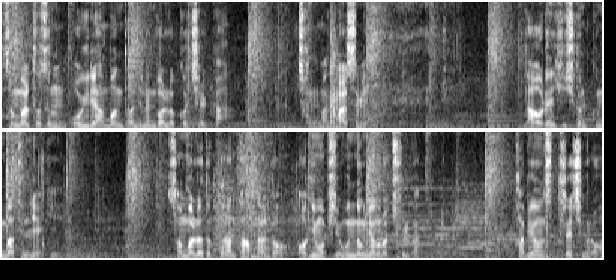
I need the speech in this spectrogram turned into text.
선발 투수는 5일에 한 번 던지는 걸로 끝일까? 천만의 말씀이다. 나흘의 휴식은 꿈 같은 얘기. 선발로 득편한 다음 날도 어김없이 운동장으로 출근. 가벼운 스트레칭으로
